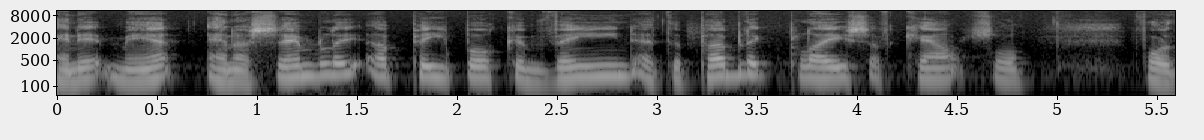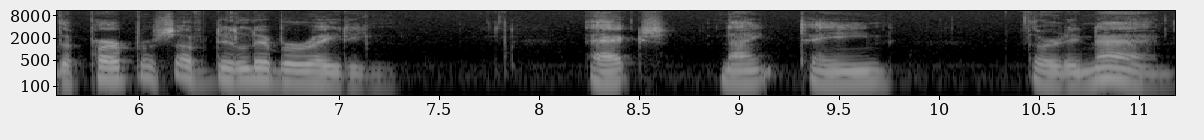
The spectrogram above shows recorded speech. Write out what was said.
and it meant an assembly of people convened at the public place of council for the purpose of deliberating. Acts 19:39.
